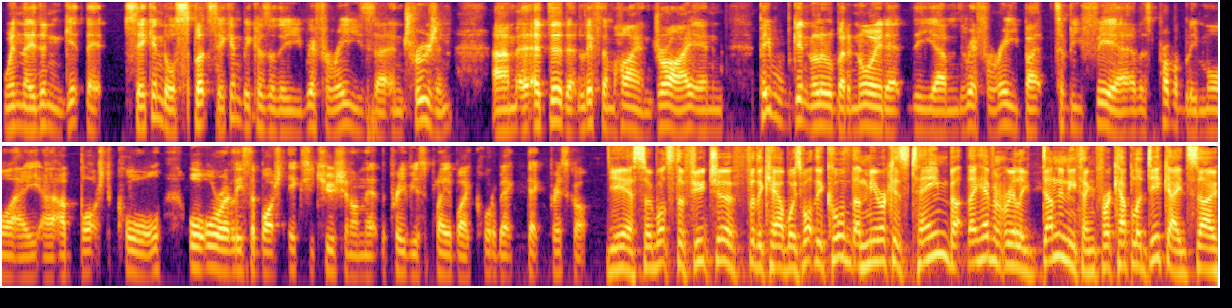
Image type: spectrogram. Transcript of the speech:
when they didn't get that second or split second because of the referee's uh, intrusion. Um, it, it, did. It left them high and dry, and people were getting a little bit annoyed at the um, the referee. But to be fair, it was probably more a, a botched call, or, or at least a botched execution on that the previous play by quarterback Dak Prescott. Yeah. So what's the future for the Cowboys? What they're called America's team, but they haven't really done anything for a couple of decades. So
